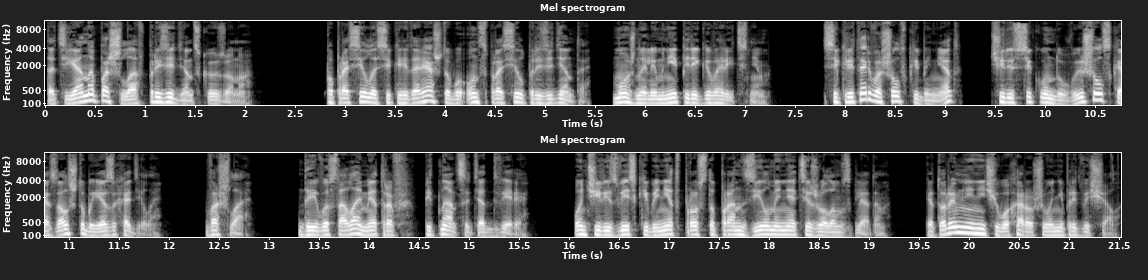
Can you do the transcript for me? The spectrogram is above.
Татьяна пошла в президентскую зону. Попросила секретаря, чтобы он спросил президента, можно ли мне переговорить с ним. Секретарь вошел в кабинет, Через секунду вышел, сказал, чтобы я заходила. Вошла. До его стола метров 15 от двери. Он через весь кабинет просто пронзил меня тяжелым взглядом, который мне ничего хорошего не предвещал.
